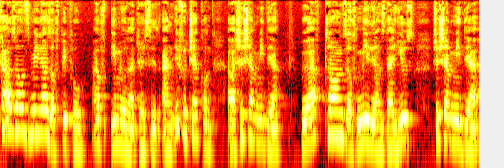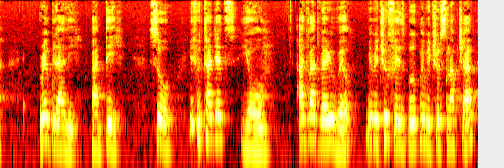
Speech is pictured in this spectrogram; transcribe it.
thousands millions of people have email addresses. And if you check on our social media we have tons of millions that use social media regularly per day. So if you target your advert very well maybe through facebook maybe through snapchat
